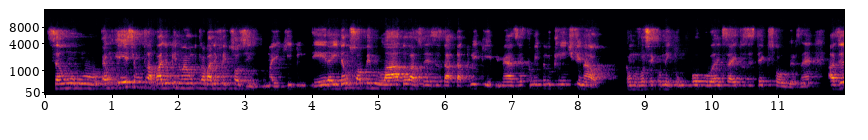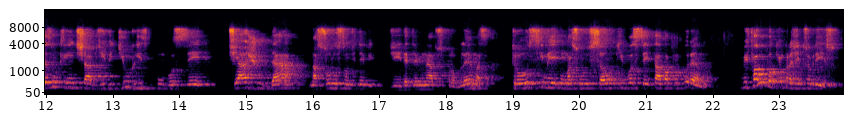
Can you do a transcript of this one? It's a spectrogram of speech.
são é esse é um trabalho que não é um trabalho feito sozinho, uma equipe inteira e não só pelo lado às vezes da, da tua equipe, mas às vezes também pelo cliente final como você comentou um pouco antes aí dos stakeholders, né? Às vezes um cliente-chave dividir o risco com você, te ajudar na solução de, de determinados problemas, trouxe uma solução que você estava procurando. Me fala um pouquinho para a gente sobre isso.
